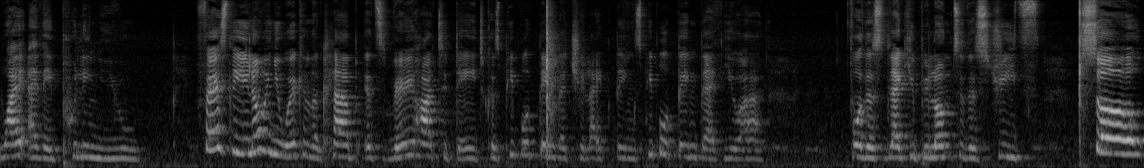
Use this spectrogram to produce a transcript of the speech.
why are they pulling you? Firstly, you know, when you work in the club, it's very hard to date. Because people think that you like things. People think that you are for this, like, you belong to the streets. So,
